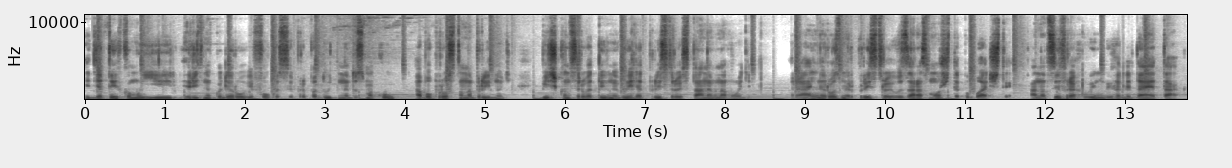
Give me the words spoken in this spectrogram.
і для тих, кому її різнокольорові фокуси припадуть не до смаку або просто набриднуть, більш консервативний вигляд пристрою стане в нагоді. Реальний розмір пристрою ви зараз можете побачити, а на цифрах він виглядає так:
